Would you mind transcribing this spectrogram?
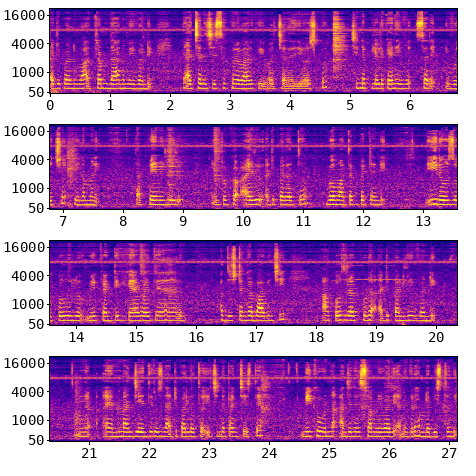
అరటిపండు మాత్రం దానం ఇవ్వండి. యాచన చేసుకునే వారికి ఇవ్వచ్చు అనేది ఇవ్వచ్చు చిన్నపిల్లలకైనా ఇవ్వ సరే ఇవ్వచ్చు తినమని. తప్పేమీ లేదు. ఇంకొక ఐదు అటుపడతో గోమాతకు పెట్టండి. ఈరోజు కోతులు మీ కంటికి కనబడితే అదృష్టంగా భావించి ఆ కోతులకు కూడా అరటి ఇవ్వండి. హనుమాన్ జయంతి రోజున అరటి ఈ చిన్న పని చేస్తే మీకు ఉన్న ఆంజనేయ స్వామి వారి అనుగ్రహం లభిస్తుంది.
